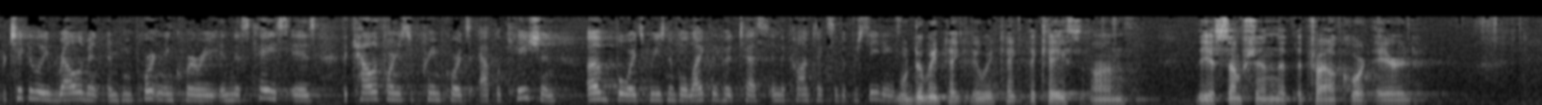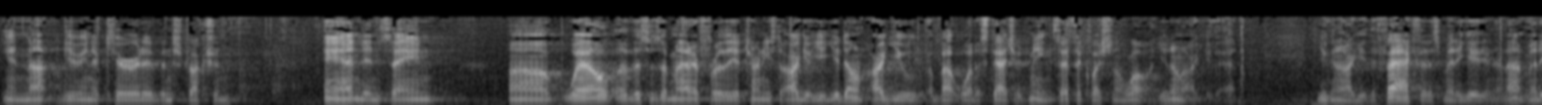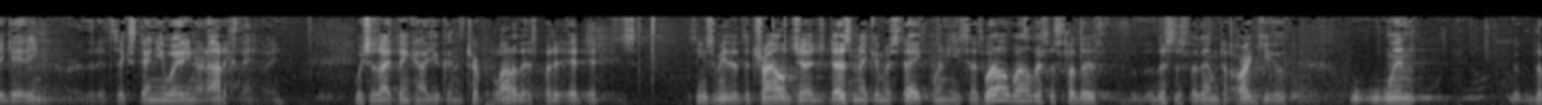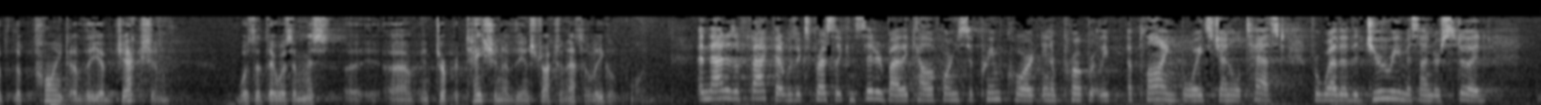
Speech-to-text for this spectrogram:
particularly relevant and important inquiry in this case is the California Supreme Court's application of Boyde's reasonable likelihood test in the context of the proceedings. Well, do we take, do we take the case on the assumption that the trial court erred in not giving a curative instruction and in saying Uh, well, uh, this is a matter for the attorneys to argue. You, you, don't argue about what a statute means. That's a question of law. You don't argue that. You can argue the fact that it's mitigating or not mitigating, or that it's extenuating or not extenuating, which is, I think, how you can interpret a lot of this. But it, it, it seems to me that the trial judge does make a mistake when he says, "Well, well, this is for the, this is for them to argue," when the, the point of the objection was that there was a misinterpretation uh, uh, of the instruction. That's a legal point. And that is a fact that was expressly considered by the California Supreme Court in appropriately applying Boyde's general test for whether the jury misunderstood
